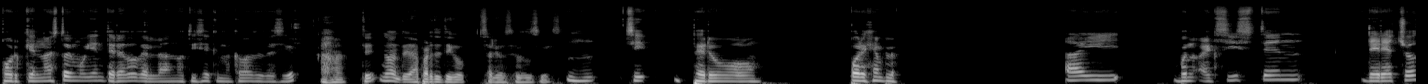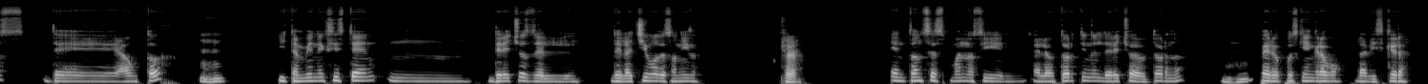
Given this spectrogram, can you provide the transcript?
porque no estoy muy enterado de la noticia que me acabas de decir. Ajá. Sí, no, aparte te digo, salió hace dos días. Sí, pero, por ejemplo, hay, bueno, existen derechos de autor y también existen mm, derechos del, del archivo de sonido. Claro. Entonces, bueno, sí, el autor tiene el derecho de autor, ¿no? Pero pues ¿quién grabó? La disquera.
